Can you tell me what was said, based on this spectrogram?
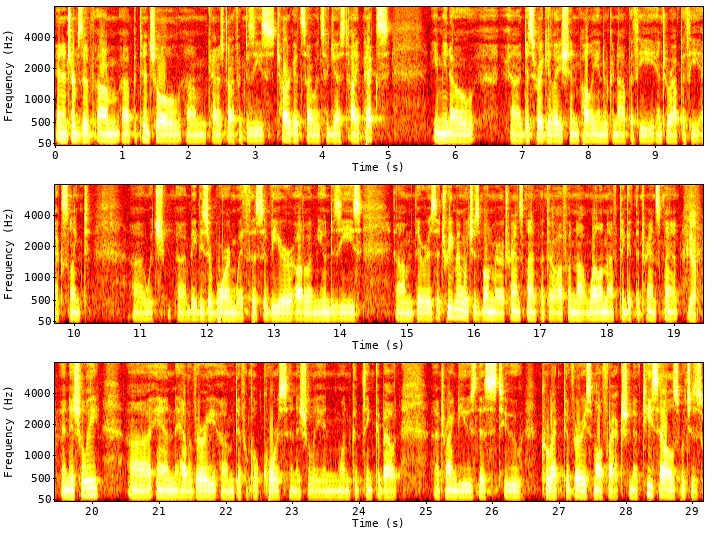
And in terms of um, uh, potential um, catastrophic disease targets, I would suggest IPEX, immuno uh, dysregulation, polyendocrinopathy, enteropathy, X-linked, which uh, babies are born with a severe autoimmune disease. Um, There is a treatment, which is bone marrow transplant, but they're often not well enough to get the transplant Yeah. initially uh, and have a very um, difficult course initially. And one could think about uh, trying to use this to correct a very small fraction of T cells, which is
